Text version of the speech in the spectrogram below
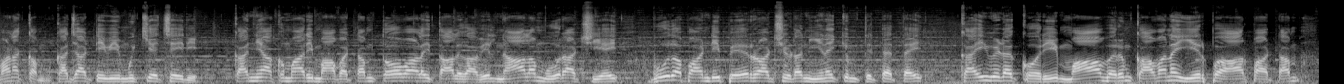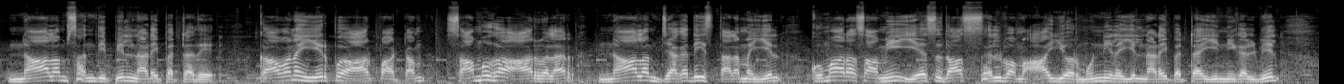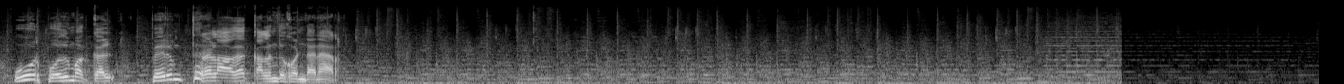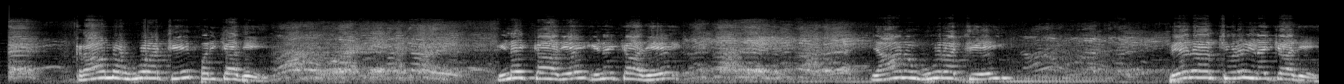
வணக்கம். கஜா டிவி முக்கிய செய்தி. கன்னியாகுமரி மாவட்டம் தோவாளை தாலுகாவில் நாலம் ஊராட்சியை பூதபாண்டி பேரூராட்சியுடன் இணைக்கும் திட்டத்தை கைவிடக் கோரி மாபெரும் கவன ஈர்ப்பு ஆர்ப்பாட்டம் நாலம் சந்திப்பில் நடைபெற்றது. கவன ஈர்ப்பு ஆர்ப்பாட்டம் சமூக ஆர்வலர் நாலம் ஜெகதீஷ் தலைமையில் குமாரசாமி இயேசுதாஸ் செல்வம் ஆகியோர் முன்னிலையில் நடைபெற்ற இந்நிகழ்வில் ஊர் பொதுமக்கள் பெரும் திரளாக கலந்து கொண்டனர். கிராம ஊராட்சியை பறிக்காதே. இணைக்காதே இணைக்காதே. ஞானம் ஊராட்சியை பேராட்சியுடன் இணைக்காதே.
